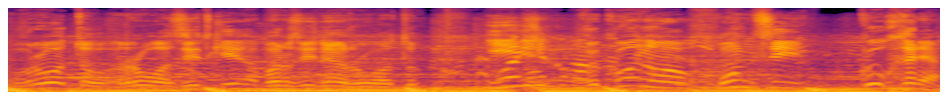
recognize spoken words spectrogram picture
в роту розвідки або розвідну роту і виконував функції кухаря.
